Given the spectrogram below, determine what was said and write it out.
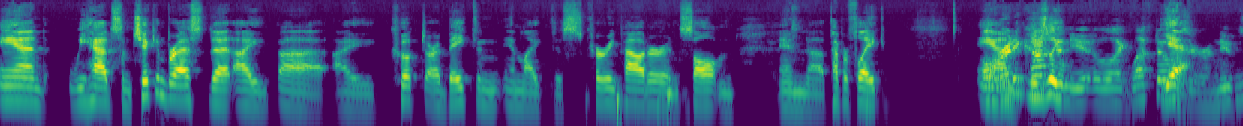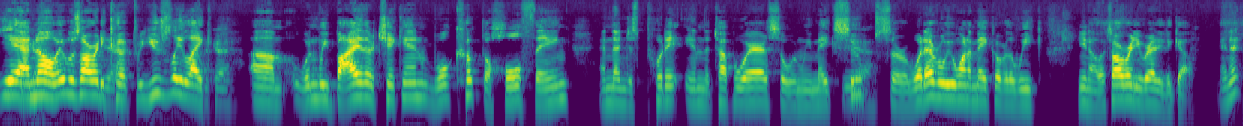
And we had some chicken breast that I uh, I cooked or I baked in, in like this curry powder and salt and and uh, pepper flake. And Already cooked usually, and you like leftovers Yeah. or a new? yeah, no, it was already Yeah. cooked. We usually like Okay. um, when we buy their chicken, we'll cook the whole thing and then just put it in the Tupperware. So when we make soups or whatever we want to make over the week, you know, it's already ready to go. And it,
